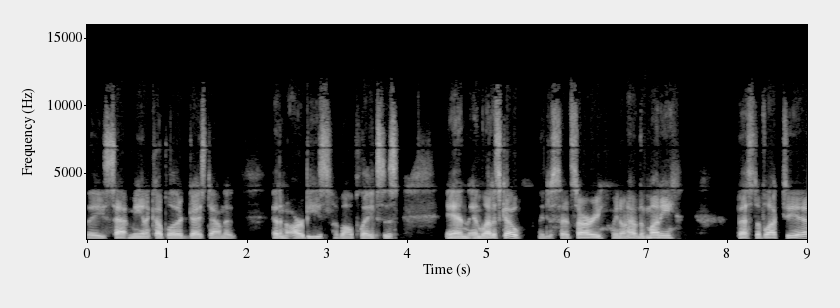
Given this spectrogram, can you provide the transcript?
they sat me and a couple other guys down at, at an Arby's of all places and, and let us go. They just said, sorry, we don't have the money best of luck to you.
